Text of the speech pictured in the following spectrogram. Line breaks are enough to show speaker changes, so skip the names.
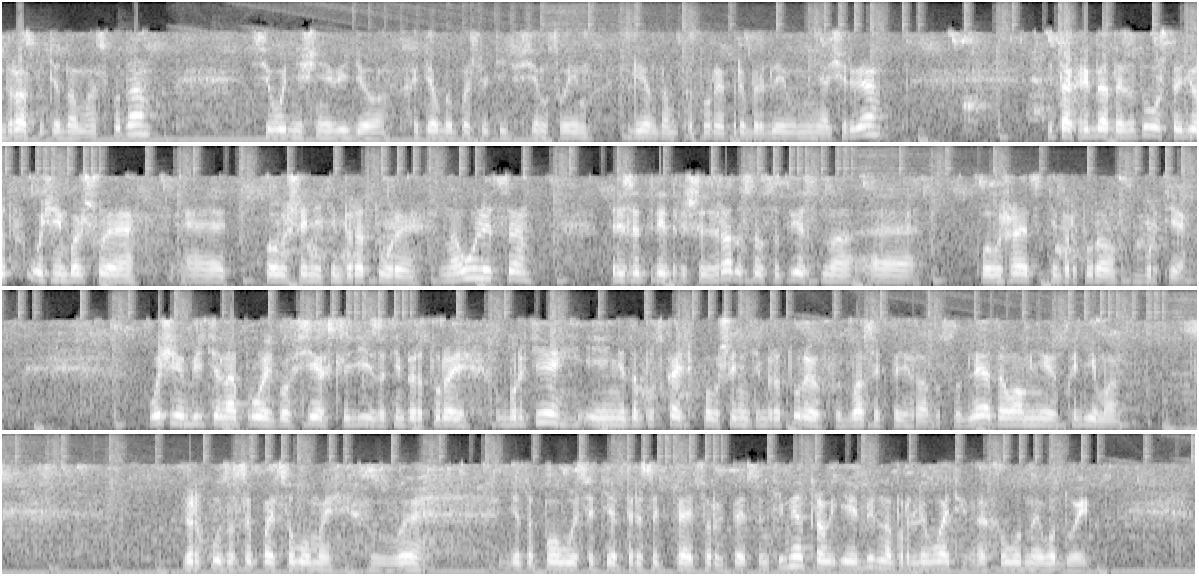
Здравствуйте, дамы и господа. Сегодняшнее видео хотел бы посвятить всем своим клиентам, которые приобрели у меня червя. Итак, ребята, из-за того, что идет очень большое э, повышение температуры на улице, 33-36 градусов, соответственно, э, повышается температура в бурте. Очень убедительная просьба всех следить за температурой в бурте и не допускать повышения температуры в 25 градусов. Для этого вам необходимо вверху засыпать соломой в где-то по высоте 35-45 сантиметров и обильно проливать э, холодной водой.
